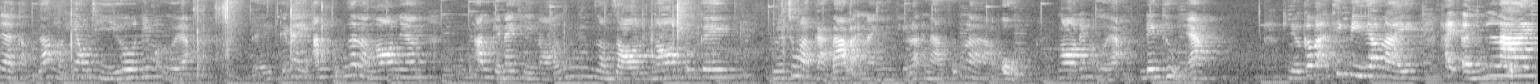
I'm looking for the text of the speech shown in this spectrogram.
nên là cảm giác nó heo thì hơn ấy mọi người ạ. Đấy cái này ăn cũng rất là ngon nha. Ăn cái này thì nó giòn giòn ngon ok. Nói chung là cả ba loại này mình thấy loại nào cũng là ổn ngon đấy mọi người ạ. Nên thử nha. Nếu các bạn thích video này hãy ấn like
